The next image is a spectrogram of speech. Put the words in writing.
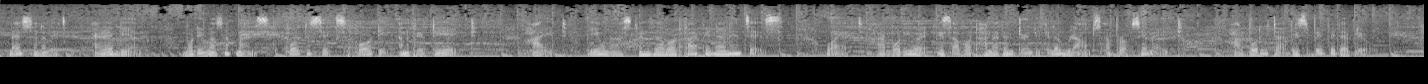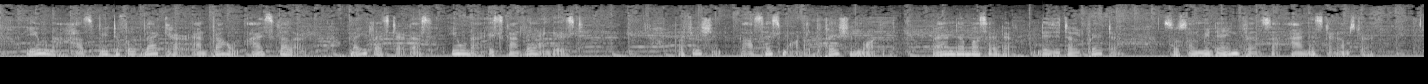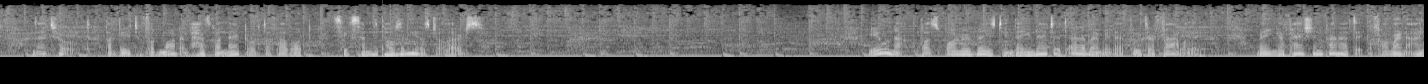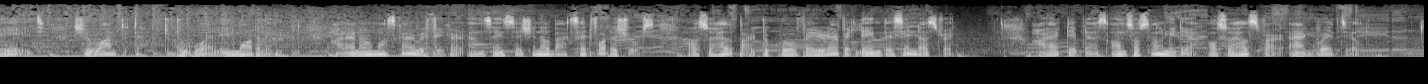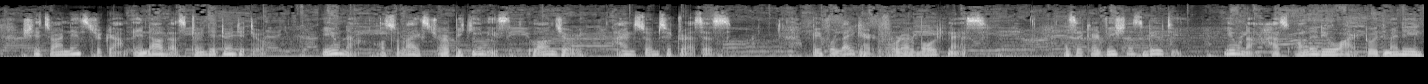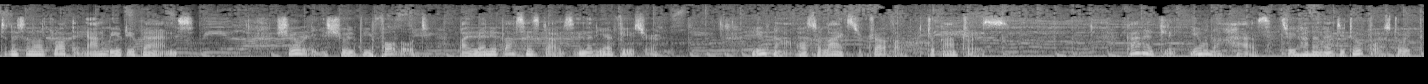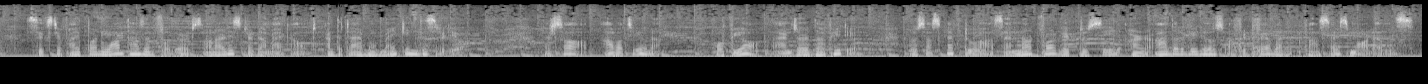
Nationality Arabian. Body measurements 46, 40 and 58. Height Yuna stands about 5 feet 9 inches. Weight Her body weight is about 120 kilograms approximate. Her body type is BBW. Yuna has beautiful black hair and brown eyes color. Marital status Yuna is currently engaged. Profession plus size model, fashion model, brand ambassador, digital creator, social media influencer, and Instagram star. Net worth The beautiful model has got net worth of about 600,000 US dollars. Yuna was born and raised in the United Arab Emirates with her family. Being a fashion fanatic from an early age, she wanted to do well in modeling. Her enormous curvy figure and sensational backside photoshoots also helped her to grow very rapidly in this industry. Her activeness on social media also helps her a great deal. She joined Instagram in August 2022. Yuna also likes to wear bikinis, lingerie, and swimsuit dresses. People like her for her boldness. As a curvaceous beauty, Yuna has already worked with many international clothing and beauty brands. Surely she will be followed by many plus size girls in the near future. Yuna also likes to travel to countries. Currently, Yuna has 392 posts with 65.1 thousand followers on her Instagram account at the time of making this video. That's all about Yuna. Hope you all enjoyed the video. Do subscribe to us and not forget to see our other videos of your favorite plus size models.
